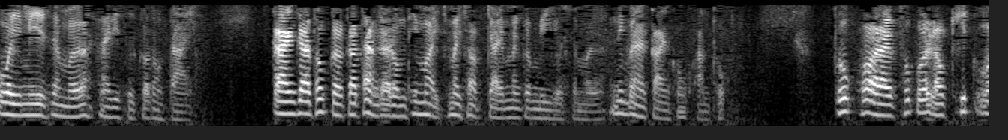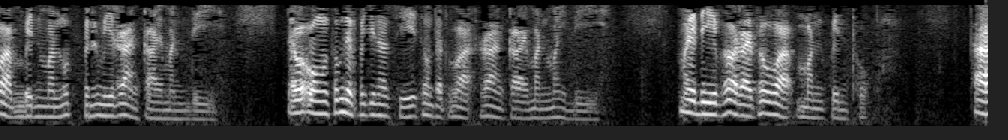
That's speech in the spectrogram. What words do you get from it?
ป่วยมีเสมอในที่สุดก็ต้องตาย การกระทบกับกระทั่งอารมณ์ที่ไม่ไม่ชอบใจมันก็มีอยู่เสมอ นี่เป็นอาการของความทุกข์ทุกข์เพราะอะไรทุกข์เพราะเราคิดว่าเป็นมนุษย์เป็นมีร่างกายมันดี แต่ว่าองค์สมเด็จพระจินสีทรงตรัสว่าร่างกายมันไม่ดี ไม่ดีเพราะอะไรเพราะว่ามันเป็นทุกข์ ถ้า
